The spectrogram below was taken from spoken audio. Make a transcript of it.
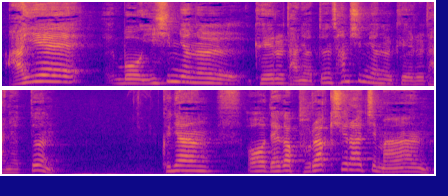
아예 뭐 20년을 교회를 다녔든 30년을 교회를 다녔든 그냥 어 내가 불확실하지만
